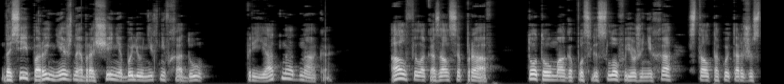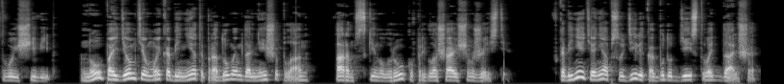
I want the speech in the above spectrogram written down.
До сей поры нежные обращения были у них не в ходу. Приятно, однако. Алфил оказался прав. То-то у мага после слов ее жениха стал такой торжествующий вид. «Ну, пойдемте в мой кабинет и продумаем дальнейший план». Арн вскинул руку в приглашающем жесте. В кабинете они обсудили, как будут действовать дальше –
